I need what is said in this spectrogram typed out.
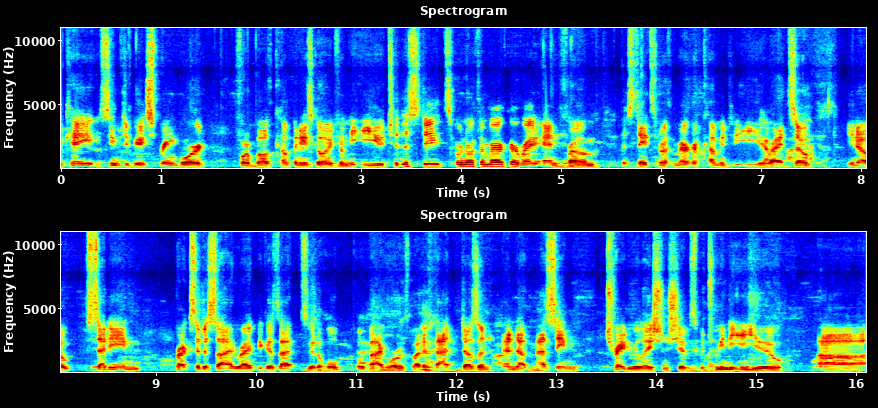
UK seems to be a springboard for both companies going from the EU to the States or North America, right, and from the States and North America coming to the EU, Yeah. right. So you know, setting Brexit aside, right, because that's going whole hold hold bag words, but if that doesn't end up messing trade relationships between the EU. Uh,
